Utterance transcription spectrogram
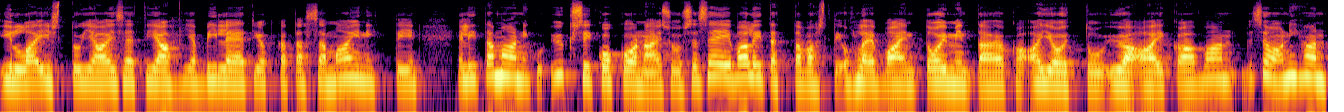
illaistujaiset ja, ja bileet, jotka tässä mainittiin. Eli tämä on niin yksi kokonaisuus ja se ei valitettavasti ole vain toimintaa, joka ajoittuu yöaikaan, vaan se on ihan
